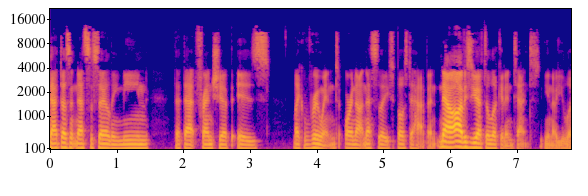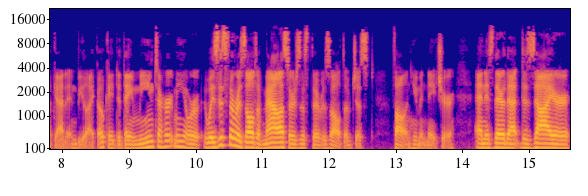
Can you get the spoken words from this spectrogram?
that doesn't necessarily mean that that friendship is like ruined or not necessarily supposed to happen. Now, obviously, you have to look at intent. You know, you look at it and be like, okay, did they mean to hurt me, or is this the result of malice, or is this the result of just fallen human nature? And is there that desire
